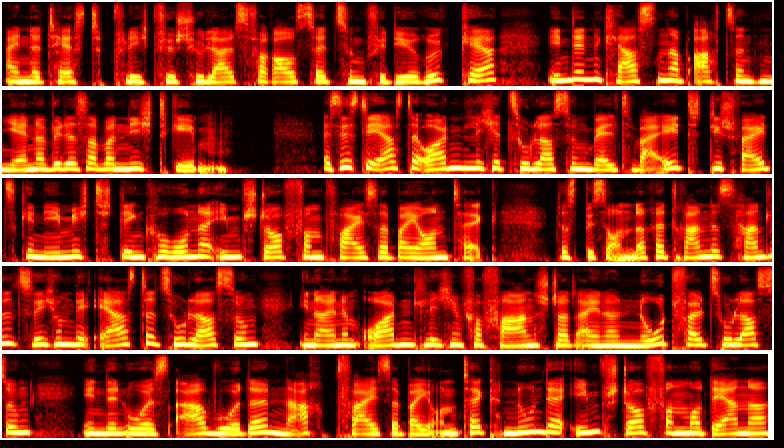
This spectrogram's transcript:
Eine Testpflicht für Schüler als Voraussetzung für die Rückkehr in den Klassen ab 18. Jänner wird es aber nicht geben. Es ist die erste ordentliche Zulassung weltweit. Die Schweiz genehmigt den Corona-Impfstoff vom Pfizer-BioNTech. Das Besondere daran, es handelt sich um die erste Zulassung in einem ordentlichen Verfahren statt einer Notfallzulassung. In den USA wurde nach Pfizer-BioNTech nun der Impfstoff von Moderna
